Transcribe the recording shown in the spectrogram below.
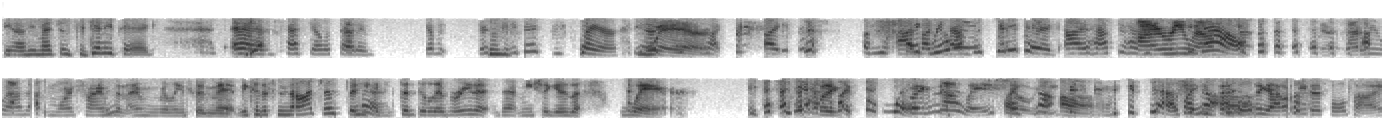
you know he mentions the guinea pig, and Yes. Castiel looks at him. "You have There's a guinea pig. Where? You know, it's Where? Like, like you, I Like, must really? have this guinea pig. I have to have I this guinea pig rewound now. Yeah, I rewound that more times than I'm willing to admit because it's not just the Yeah. it's the delivery that that Misha gives. A, where? yeah, Like- like, wait. Like no way, show Like, me. nuh-uh. Yeah, it's like, He's been holding out on me this whole time.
